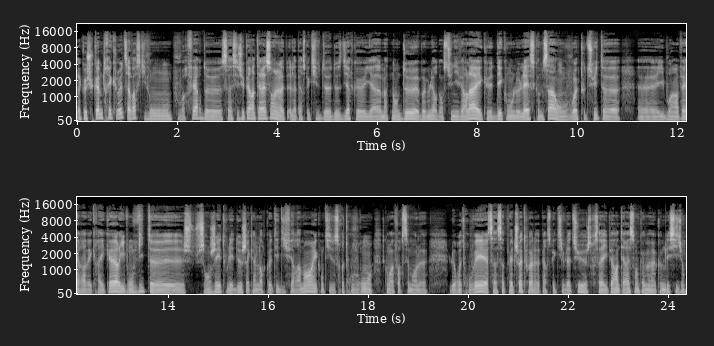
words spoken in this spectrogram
Bah, que je suis quand même très curieux de savoir ce qu'ils vont pouvoir faire de ça. C'est super intéressant la, la perspective de, de se dire qu'il y a maintenant deux Boimler dans cet univers-là et que dès qu'on le laisse comme ça, on voit que tout de suite euh, euh, il boit un verre avec Riker, ils vont vite euh, ch- changer tous les deux chacun de leur côté différemment et quand ils se retrouveront, parce qu'on va forcément le, le retrouver, ça ça peut être chouette ouais, la perspective là-dessus. Je trouve ça hyper intéressant comme euh, comme décision.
